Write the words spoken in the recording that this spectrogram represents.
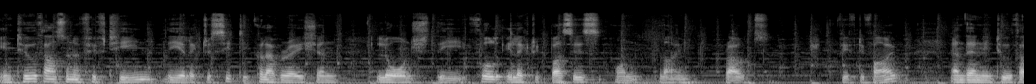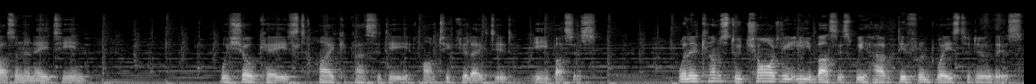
In 2015 the ElectriCity collaboration launched the full electric buses on line Route 55 and then in 2018 we showcased high capacity articulated e-buses. When it comes to charging e-buses, we have different ways to do this.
